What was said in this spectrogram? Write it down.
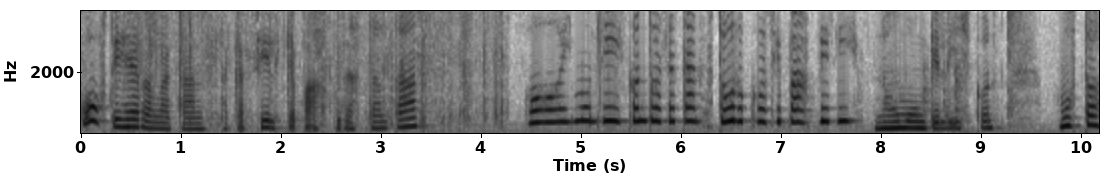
kohti herrallakaan takkar silkkepahpira täällä taas. Oi, mun liikon tuossa tän turkoosi pahpiri. No munkin liikon. Mutta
